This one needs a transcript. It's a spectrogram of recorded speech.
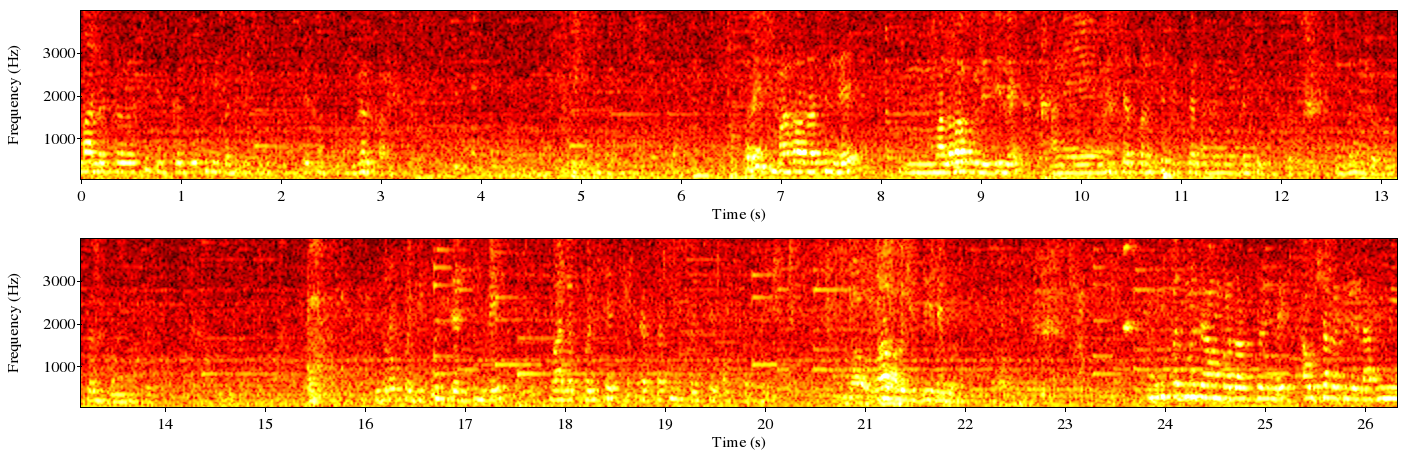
मालक शेतीच करते तुम्ही पण शेती घर का रेश्मा दादा शिंदे. मला बाबुली दिले आणि मिस्टर पण शेतीच करते मी पण शेतीच करते. घर करून घर पण करते. द्रौपदी कुलचंद शिंदे मालक पण शेतीच करतात मी पण शेतीच करते. वाघोलीत दिले मी पद्मजा अंबादास दंडे औषधाला दिलेला आहे. मी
